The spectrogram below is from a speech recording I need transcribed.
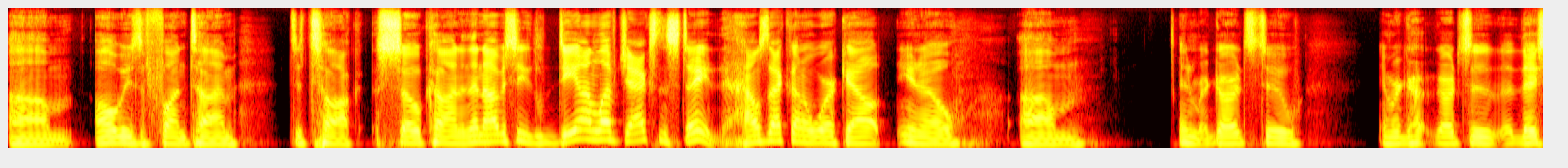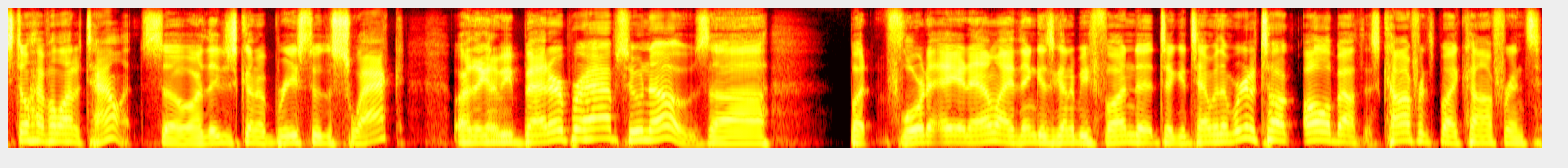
Um, always a fun time to talk SoCon, and then obviously Deion left Jackson State. How's that going to work out? You know, um, in regards to in regards to they still have a lot of talent. So are they just going to breeze through the SWAC? Are they going to be better? Perhaps who knows. Uh, but Florida A and M, I think, is going to be fun to, to contend with them. We're going to talk all about this conference by conference,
